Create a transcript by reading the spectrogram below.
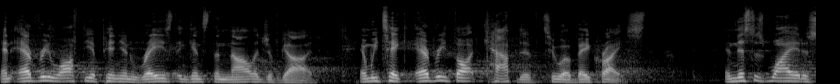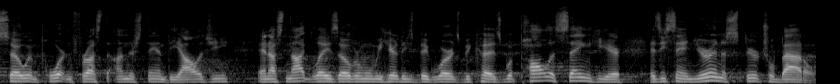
and every lofty opinion raised against the knowledge of God. And we take every thought captive to obey Christ. And this is why it is so important for us to understand theology and us not glaze over when we hear these big words because what Paul is saying here is he's saying you're in a spiritual battle.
